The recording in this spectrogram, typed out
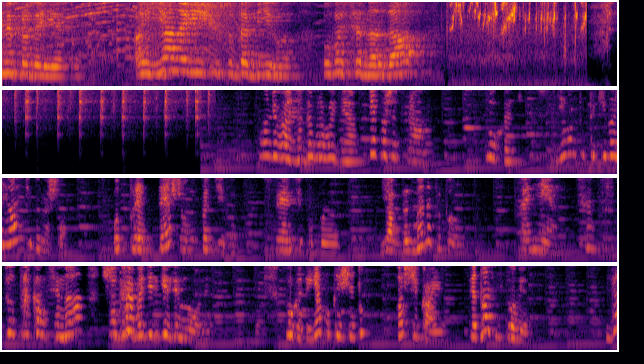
не продаєте. А я навіщо сюди бігла? Волосся назад. Ну, Іванна, доброго дня. Як ваша справа? Слухай, я вам тут такі варіантів знайшла. От прям те, що ви хотіли. В сенсі купили. Як без мене купили? Та ні, тут така ціна, що треба тільки зі мною. Слухайте, я поки ще тут вас чекаю. 15 хвилин. Да,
